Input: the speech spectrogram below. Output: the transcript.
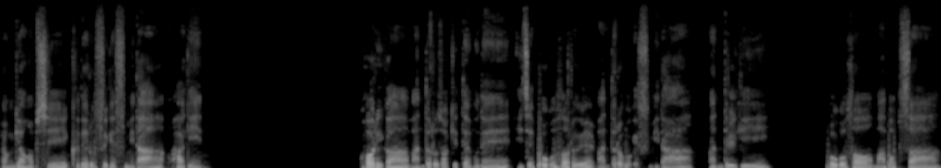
변경 없이 그대로 쓰겠습니다. 확인 쿼리가 만들어졌기 때문에 이제 보고서를 만들어 보겠습니다. 만들기 보고서 마법사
